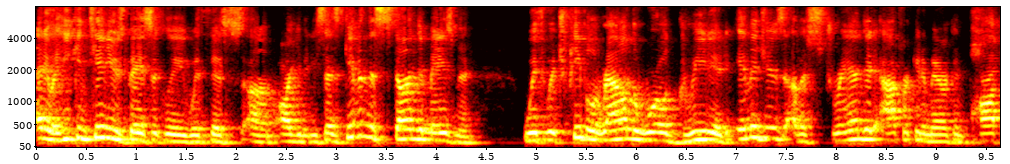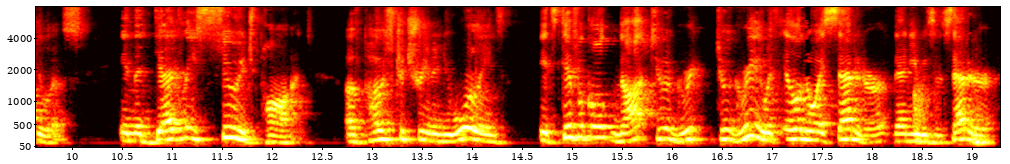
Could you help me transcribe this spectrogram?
anyway, he continues basically with this um, argument. He says, given the stunned amazement with which people around the world greeted images of a stranded African American populace in the deadly sewage pond of post Katrina New Orleans, it's difficult not to agree, to agree with Illinois Senator, then he was a senator,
